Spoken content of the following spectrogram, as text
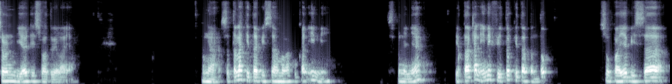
churn dia di suatu wilayah. Nah, setelah kita bisa melakukan ini, sebenarnya kita kan ini fitur kita bentuk supaya bisa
